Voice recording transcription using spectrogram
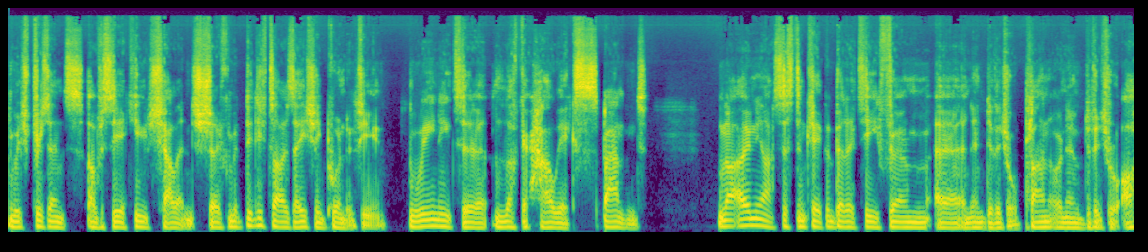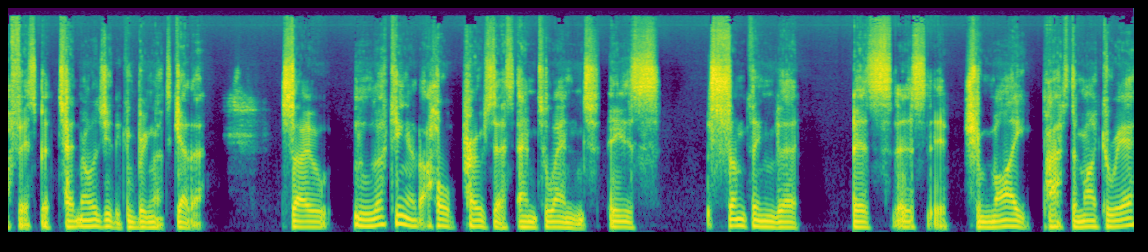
which presents obviously a huge challenge. So, from a digitization point of view, we need to look at how we expand not only our system capability from uh, an individual plant or an individual office, but technology that can bring that together. So, looking at that whole process end to end is something that is, is from my past and my career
